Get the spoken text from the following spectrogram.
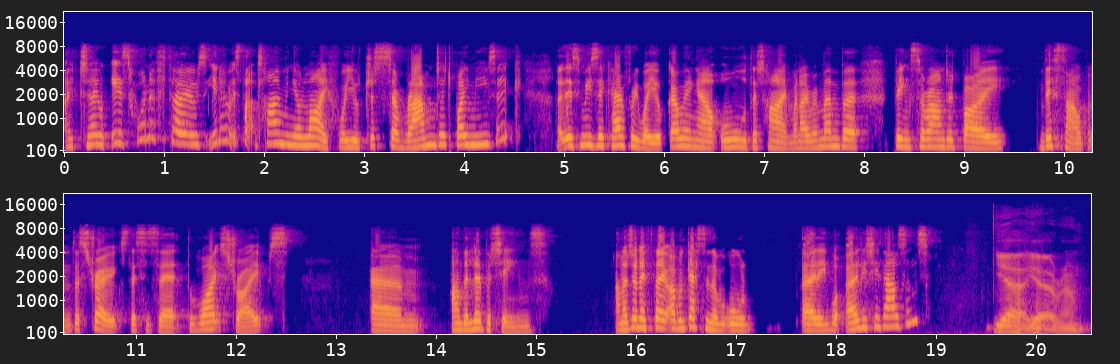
I don't. It's one of those, you know, it's that time in your life where you're just surrounded by music. Like there's music everywhere. You're going out all the time. And I remember being surrounded by this album, The Strokes, this is it, The White Stripes, um, and The Libertines. And I don't know if they, I'm guessing they were all early, what, early 2000s? Yeah, yeah, around like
